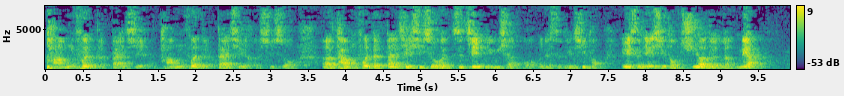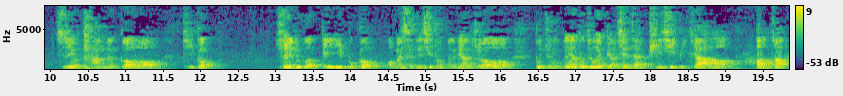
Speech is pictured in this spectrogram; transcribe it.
糖分的代谢，糖分的代谢和吸收。呃，糖分的代谢吸收会直接影响我们的神经系统，因为神经系统需要的能量只有糖能够提供。所以如果 B 一不够，我们神经系统能量就不足，能量不足会表现在脾气比较暴躁，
